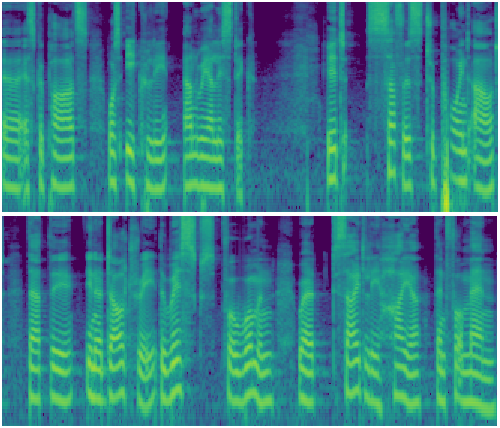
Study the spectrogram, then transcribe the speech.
uh, escapades was equally unrealistic. It suffers to point out that the, in adultery, the risks for a woman were decidedly higher than for men,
